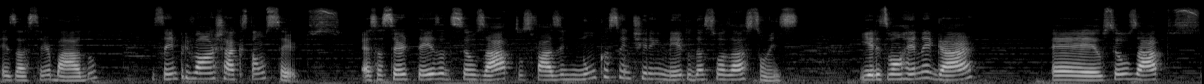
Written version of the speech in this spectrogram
exacerbado e sempre vão achar que estão certos. Essa certeza de seus atos fazem nunca sentirem medo das suas ações. E eles vão renegar é, os seus atos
